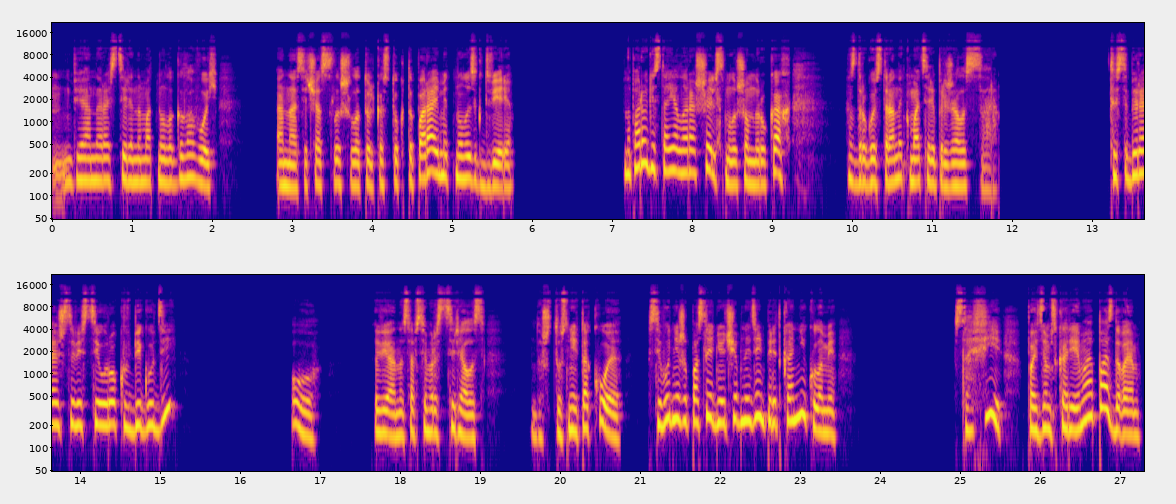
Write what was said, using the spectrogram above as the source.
Виана растерянно мотнула головой. Она сейчас слышала только стук топора и метнулась к двери. На пороге стояла Рошель с малышом на руках, с другой стороны к матери прижалась Сара. «Ты собираешься вести урок в Бигуди?» «О!» — Виана совсем растерялась. «Да что с ней такое? Сегодня же последний учебный день перед каникулами». «Софи, пойдем скорее, мы опаздываем!»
